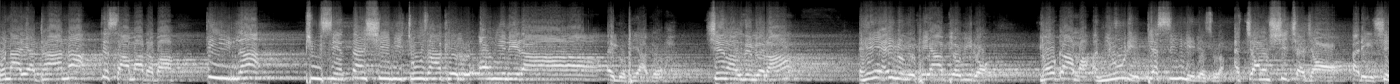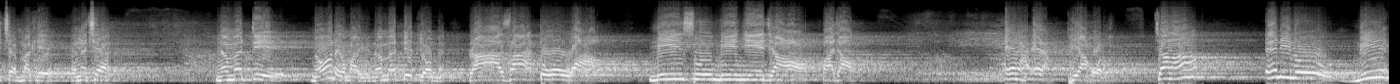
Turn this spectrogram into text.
ဝနာရဒါနတစ္ဆာမတပါ တီလာဖြူစင်တန့်ရှင်းပြီးစူးစမ်းခဲ့လို့အောင်မြင်နေတာအဲ့လိုဘုရားပြောတာရှင်းလားဦးဇင်းပြောတာအေးအဲ့လိုမျိုးဘုရားပြောပြီးတော့လောကမှာအမျိုးတွေပျက်စီးနေတယ်ဆိုတာအကြောင်းရှစ်ချက်ကြောင့်အဲ့ဒီရှစ်ချက်မှတ်ခဲ့ဘယ်နှချက်နံပါတ်1နော်ဒကမကြီးနံပါတ်1ပြောမယ်ရာဇတောဝါမင်းဆိုမင်းကြီးကြောင့်ဘာကြောင့်အဲ့ဒါအဲ့ဒါဘုရားဟောတာကျန်လားအဲ့ဒီလိုမင်း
